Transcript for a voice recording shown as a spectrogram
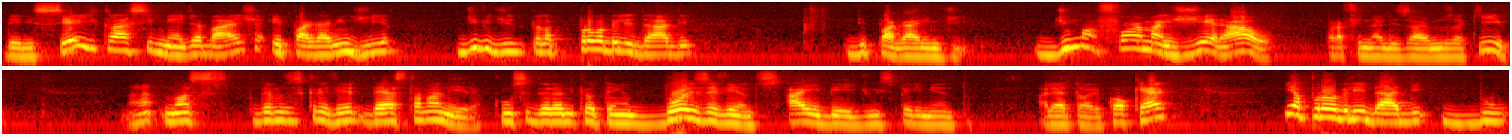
dele ser de classe média baixa e pagar em dia, dividido pela probabilidade de pagar em dia. De uma forma geral, para finalizarmos aqui, né, nós podemos escrever desta maneira, considerando que eu tenho dois eventos A e B de um experimento aleatório qualquer, e a probabilidade do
